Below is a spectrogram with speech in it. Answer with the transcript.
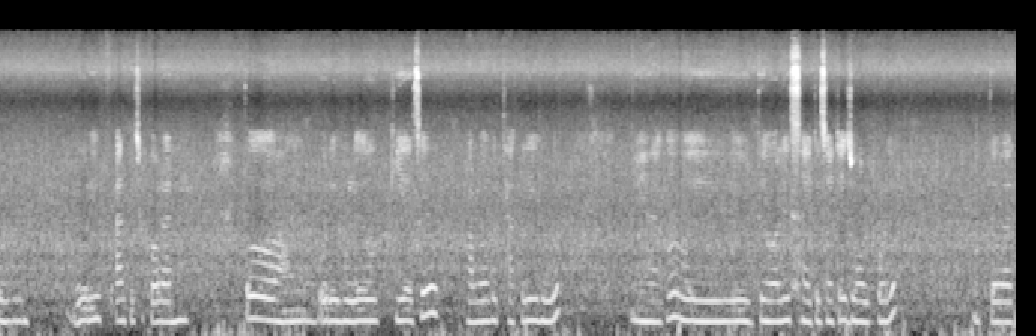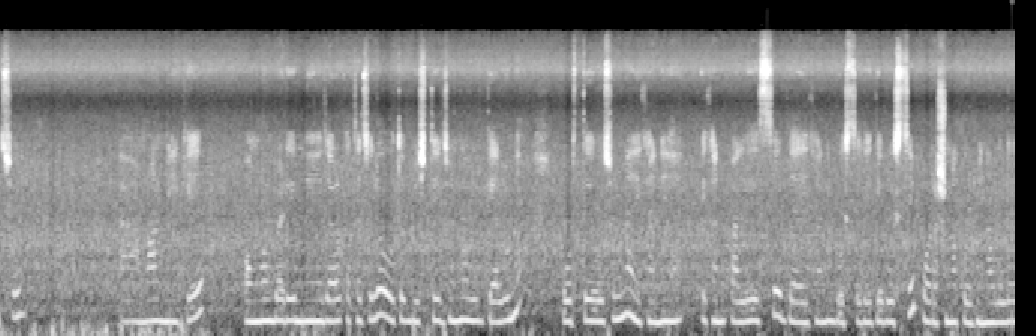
করব? গরিব আর কিছু করার নেই। তো গরিব হলেও কী আছে? ভালোভাবে থাকলেই হলো। দেখো, ওই দেওয়ালের সাইডে সাইডে জল পড়ে, দেখতে পাচ্ছ। আমার মেয়েকে অঙ্গনবাড়ি নিয়ে যাওয়ার কথা ছিল, ও তো বৃষ্টির জন্য গেল না, পড়তে বসল না, এখানে এখানে পালিয়ে এসছে দেয় এখানে বসতে রেখে বসছে, পড়াশোনা করবে না বলে।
